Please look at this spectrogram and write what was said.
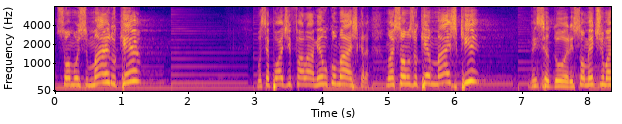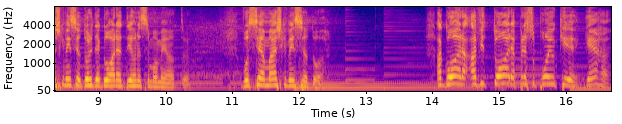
somos mais do que. Você pode falar, mesmo com máscara, nós somos o que mais que vencedores. Somente os mais que vencedores dê glória a Deus nesse momento. Você é mais que vencedor. Agora, a vitória pressupõe o que? Guerra.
